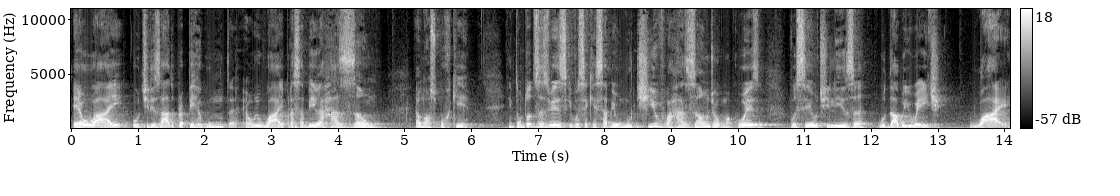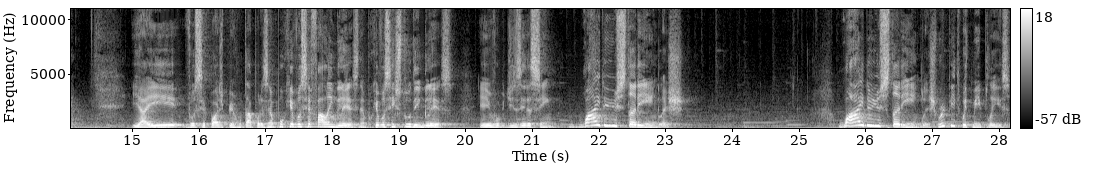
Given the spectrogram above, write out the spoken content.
é o why utilizado para pergunta, é o why para saber a razão, é o nosso porquê. Então, todas as vezes que você quer saber o motivo, a razão de alguma coisa, você utiliza o WH why. E aí você pode perguntar, por exemplo, por que você fala inglês, né? Por que você estuda inglês? E aí eu vou dizer assim: Why do you study English? Why do you study English? Repeat with me, please.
